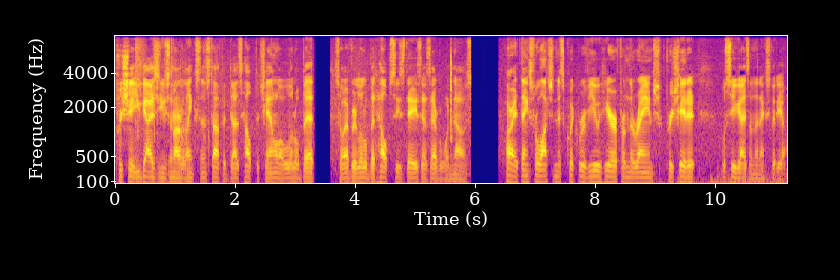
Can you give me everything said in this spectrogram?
Appreciate you guys using our links and stuff. It does help the channel a little bit. So every little bit helps these days, as everyone knows. All right, thanks for watching this quick review here from the range. Appreciate it. We'll see you guys on the next video.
